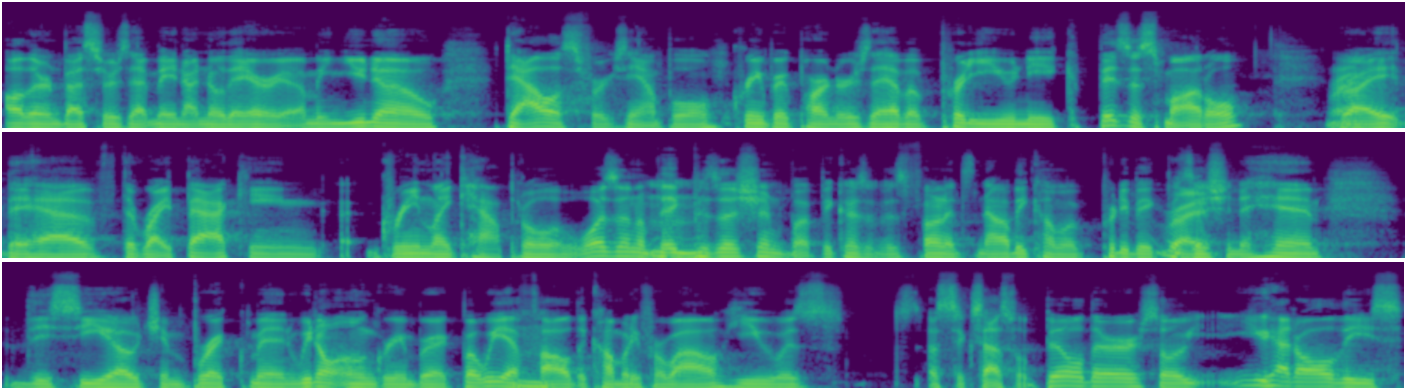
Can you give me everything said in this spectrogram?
other investors that may not know the area. I mean, you know, Dallas, for example, Green Brick Partners, they have a pretty unique business model, right? They have the right backing. Greenlight Capital it wasn't a big position, but because of his fund, it's now become a pretty big Mm-hmm. Right. position to him. The CEO, Jim Brickman, we don't own Green Brick, but we Mm-hmm. have followed the company for a while. He was a successful builder. So you had all these,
